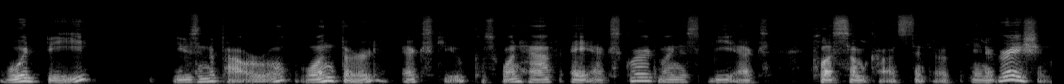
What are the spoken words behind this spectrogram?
would be, using the power rule, 1 third x cubed plus 1 half ax squared minus bx plus some constant of integration.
